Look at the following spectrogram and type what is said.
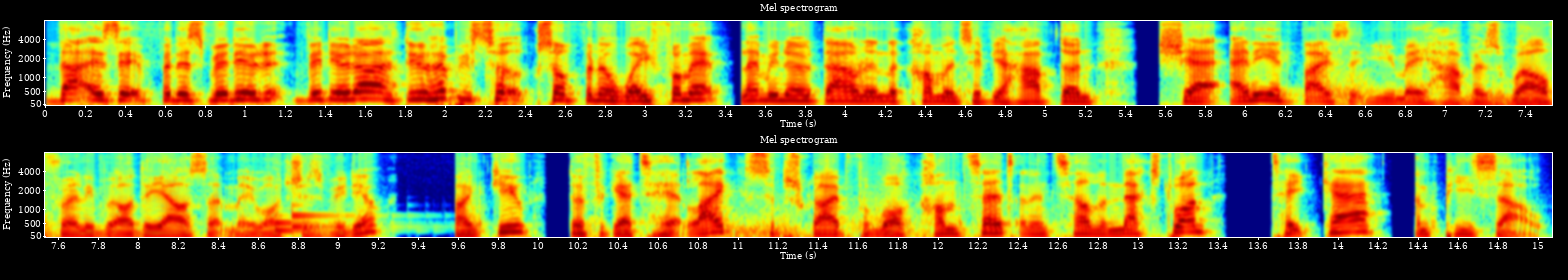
That is it for this video. Video. Now, I do hope you took something away from it. Let me know down in the comments if you have done. Share any advice that you may have as well for anybody else that may watch this video. Thank you. Don't forget to hit like, subscribe for more content, and until the next one, take care and peace out.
